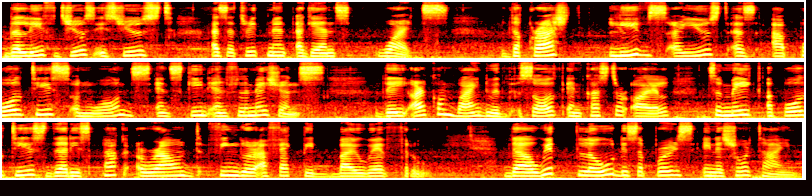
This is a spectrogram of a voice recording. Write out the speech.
The leaf juice is used as a treatment against warts. The crushed leaves are used as a poultice on wounds and skin inflammations. They are combined with salt and castor oil to make a poultice that is packed around finger affected by whitlow. The wet flow disappears in a short time.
